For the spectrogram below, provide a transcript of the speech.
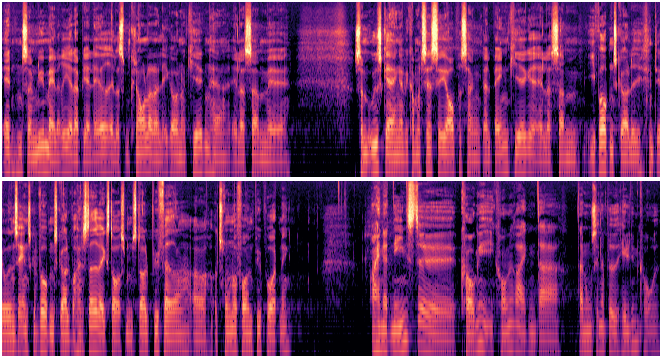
Enten som nye malerier, der bliver lavet, eller som knogler, der ligger under kirken her, eller som... Øh, som udskæringer, vi kommer til at se over på Sankt Albani Kirke, eller som i våbenskjoldet, det odenseanske våbenskjold, hvor han stadigvæk står som en stolt byfader og, og troner foran byporten. Ikke? Og han er den eneste øh, konge i kongerækken, der, der nogensinde er blevet helgenkåret.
